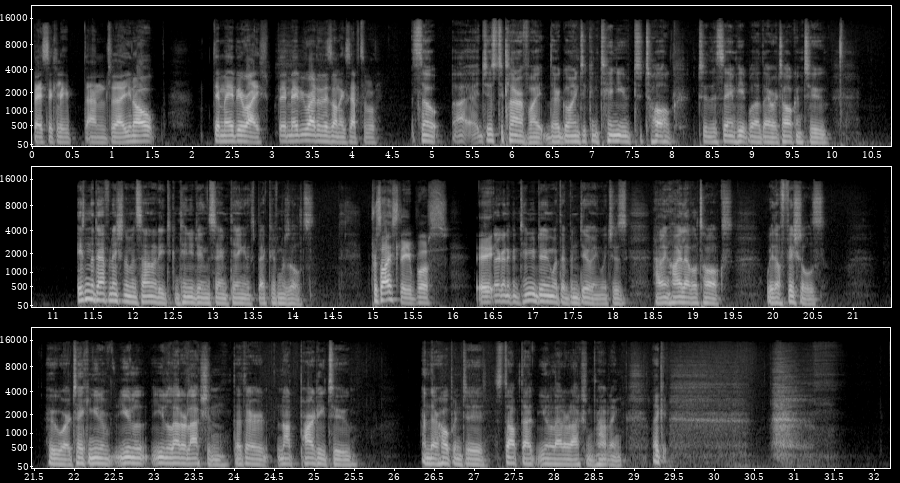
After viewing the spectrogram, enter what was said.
basically. And, uh, you know, they may be right. They may be right. It is unacceptable. So, uh, just to clarify, they're going to continue to talk to the same people that they were talking to. Isn't the definition of insanity to continue doing the same thing and expect different results? Precisely, but they're going to continue doing what they've been doing, which is having high-level talks with officials who are taking uni unilateral action that they're not party to, and they're hoping to stop that unilateral action from happening. Like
